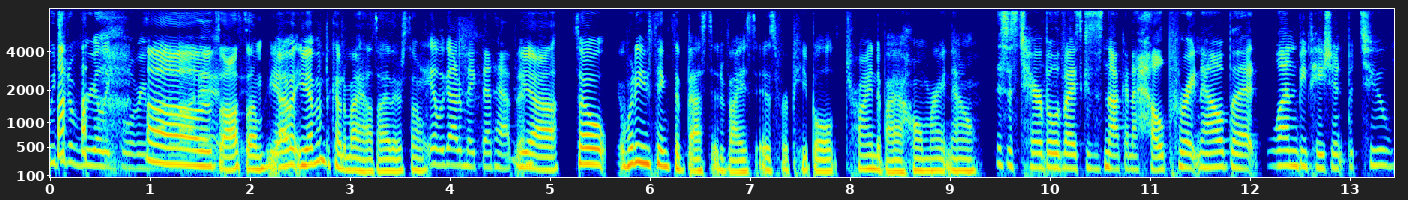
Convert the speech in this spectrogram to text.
We did a really cool remodel. Oh, that's it. awesome. You Yeah. haven't, you haven't come to my house either. So Yeah, we got to make that happen. yeah. So what do you think the best advice is for people trying to buy a home right now? This is terrible advice because it's not going to help right now. But one, be patient. But two,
